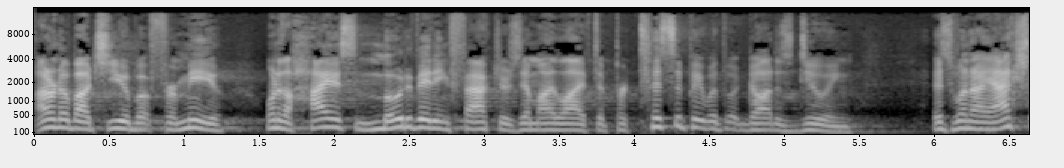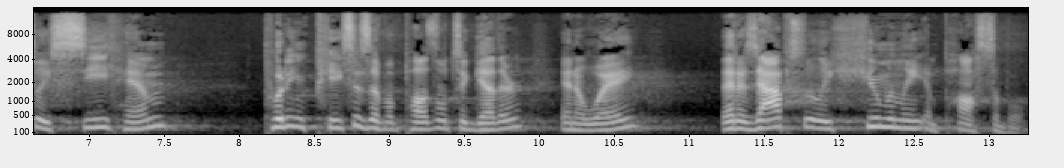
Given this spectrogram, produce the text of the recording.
I don't know about you, but for me, one of the highest motivating factors in my life to participate with what God is doing is when I actually see him putting pieces of a puzzle together in a way that is absolutely humanly impossible.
